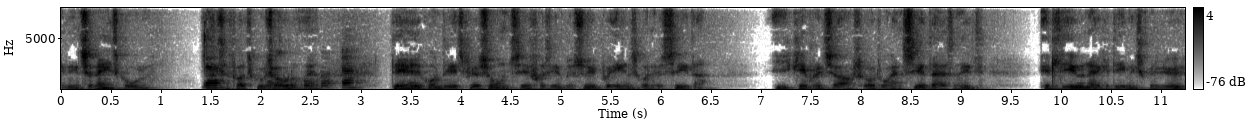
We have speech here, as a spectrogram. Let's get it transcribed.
en internatskole. Ja. Altså folk skulle sove der. Ja. Det havde Grundtvig inspiration til fra sine besøg på engelske universiteter i Cambridge og Oxford, hvor han ser, at der er sådan et, et levende akademisk miljø,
